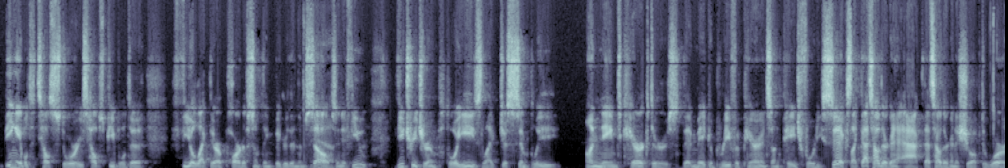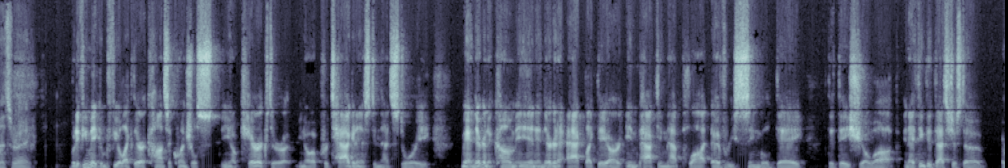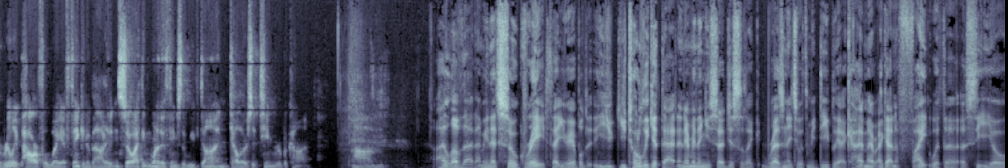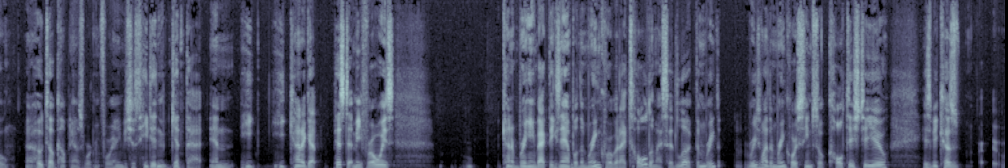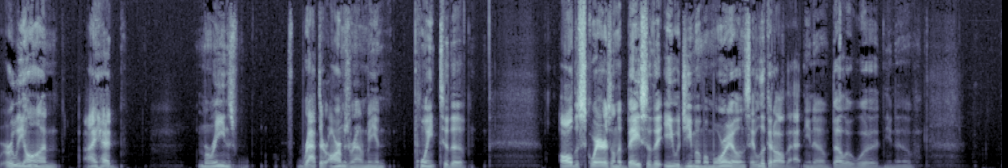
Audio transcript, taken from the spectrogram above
being able to tell stories helps people to feel like they're a part of something bigger than themselves. Yeah. And if you if you treat your employees like just simply unnamed characters that make a brief appearance on page 46 like that's how they're going to act that's how they're going to show up to work that's right but if you make them feel like they're a consequential, you know, character, you know, a protagonist in that story, man, they're going to come in and they're going to act like they are impacting that plot every single day that they show up. And I think that that's just a, a really powerful way of thinking about it. And so I think one of the things that we've done, tellers at Team Rubicon. Um, I love that. I mean, that's so great that you're able to. You, you totally get that, and everything you said just like resonates with me deeply. I got, I, got in a fight with a, a CEO a hotel company I was working for, and he was just he didn't get that, and he he kind of got pissed at me for always kind of bringing back the example of the Marine Corps. But I told him, I said, look, the Marine reason why the Marine Corps seems so cultish to you is because early on I had Marines wrap their arms around me and point to the all the squares on the base of the Iwo Jima Memorial and say, "Look at all that," you know, Belleau Wood, you know,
